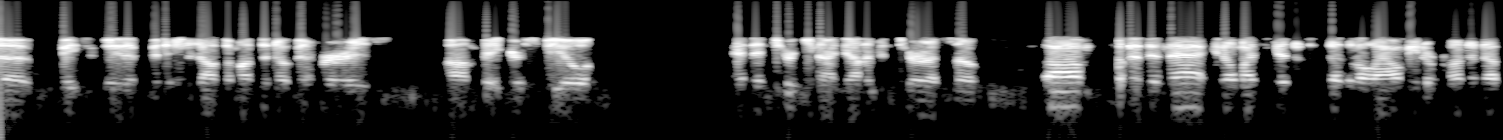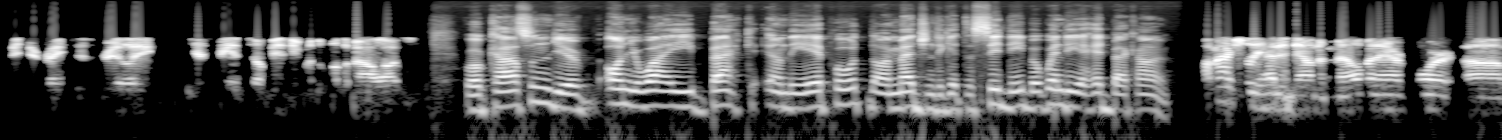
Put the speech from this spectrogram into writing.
the basically that finishes out the month of November is um, Bakersfield, and then Turkey Night down in Ventura. So um, other than that, you know, my schedule just doesn't allow me to run enough midget races really. Just being so busy with the World of Outlaws. Well, Carson, you're on your way back on the airport, I imagine, to get to Sydney, but when do you head back home? I'm actually headed down to Melbourne Airport. Um,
